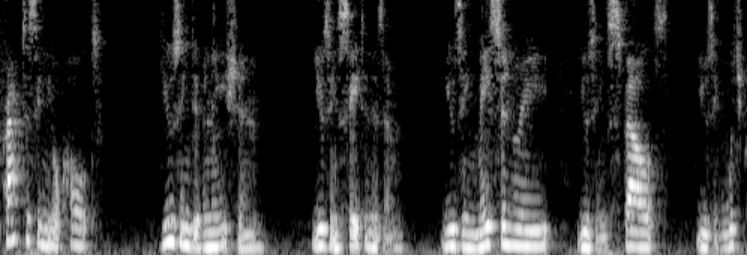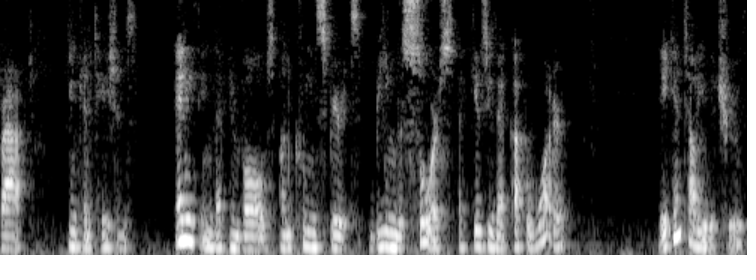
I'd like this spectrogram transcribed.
practicing the occult, using divination, using Satanism, using masonry, using spells, using witchcraft, incantations, anything that involves unclean spirits being the source that gives you that cup of water, they can tell you the truth.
